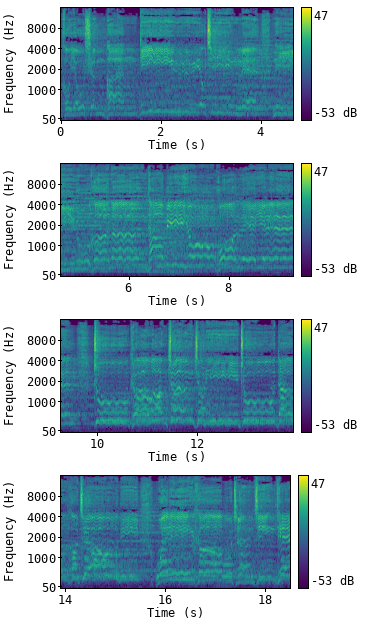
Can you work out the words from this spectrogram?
后有审判，地狱有清廉，你趁今天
